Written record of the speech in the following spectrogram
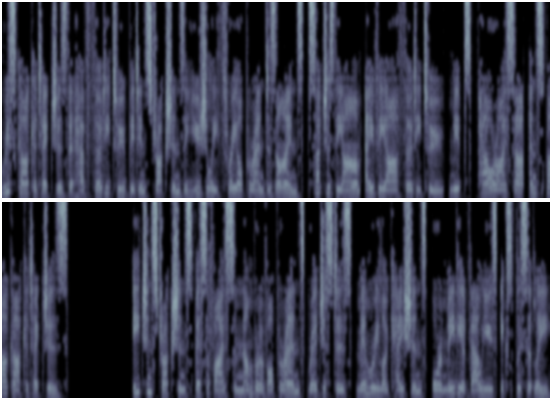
RISC architectures that have 32-bit instructions are usually three-operand designs, such as the ARM, AVR32, MIPS, PowerISA, and SPARC architectures. Each instruction specifies some number of operands registers, memory locations, or immediate values explicitly.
